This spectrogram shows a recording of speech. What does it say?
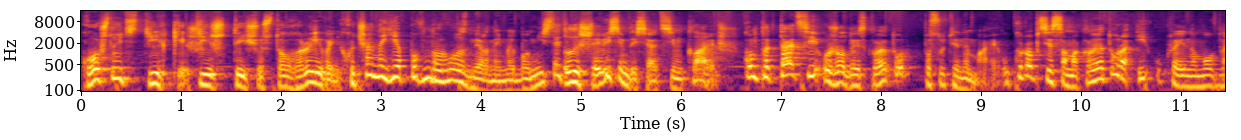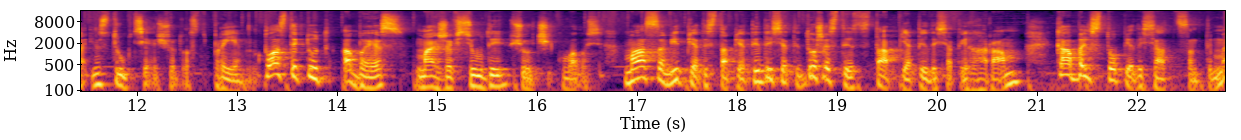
коштують стільки ж ті ж 1100 гривень, хоча не є повнорозмірними, бо містять лише 87 клавіш. Комплектації у жодної з клавіатур по суті немає. У коробці сама клавіатура і україномовна інструкція, що досить приємно. Пластик тут ABS майже всюди, що очікувалось. Маса від 550 до 650 грам, кабель 150 см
